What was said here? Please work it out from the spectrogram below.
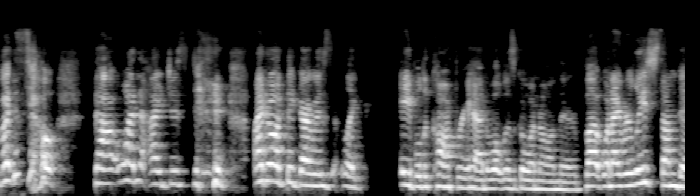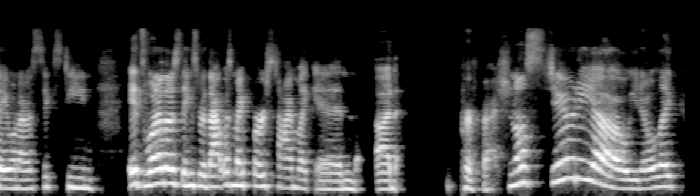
But so that one, I just, I don't think I was like able to comprehend what was going on there. But when I released Someday when I was 16, it's one of those things where that was my first time like in an professional studio, you know, like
